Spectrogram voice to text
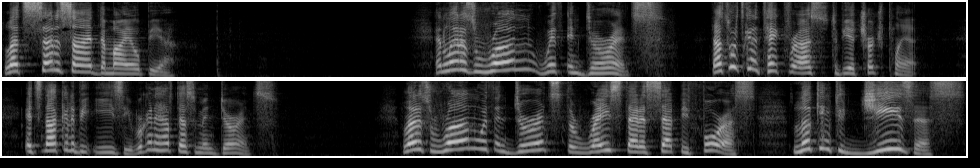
Let's set aside the myopia. And let us run with endurance. That's what it's going to take for us to be a church plant. It's not going to be easy. We're going to have to have some endurance. Let us run with endurance the race that is set before us, looking to Jesus,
